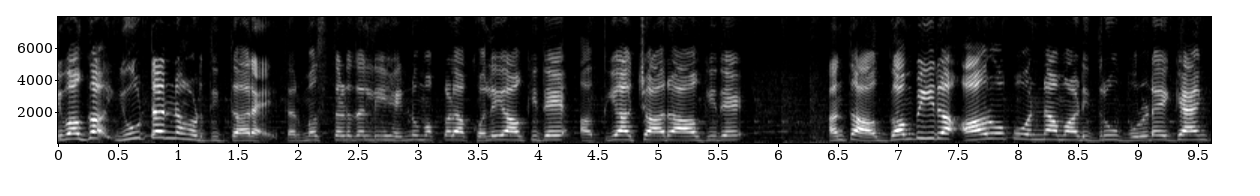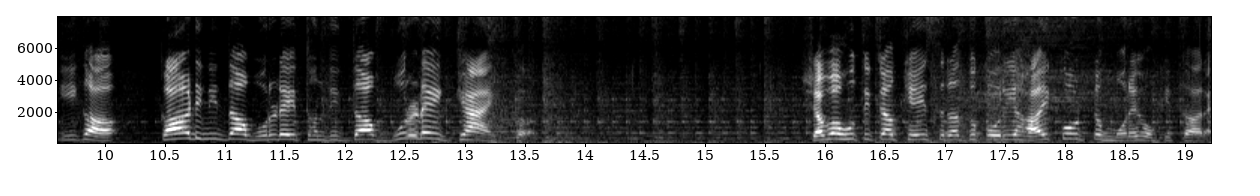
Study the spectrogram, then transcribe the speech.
ಇವಾಗ ಯೂಟರ್ನ್ ಹೊಡೆದಿದ್ದಾರೆ. ಧರ್ಮಸ್ಥಳದಲ್ಲಿ ಹೆಣ್ಣು ಮಕ್ಕಳ ಕೊಲೆಯಾಗಿದೆ ಅತ್ಯಾಚಾರ ಆಗಿದೆ ಅಂತ ಗಂಭೀರ ಆರೋಪವನ್ನ ಮಾಡಿದ್ರು ಬುರುಡೆ ಗ್ಯಾಂಗ್. ಈಗ ಕಾಡಿನಿಂದ ಬುರುಡೆ ತಂದಿದ್ದ ಬುರುಡೆ ಗ್ಯಾಂಗ್. ಶವ ಹುತ್ತಿಟ್ಟ ಕೇಸ್ ರದ್ದು ಕೋರಿ ಹೈಕೋರ್ಟ್ ಮೊರೆ ಹೋಗಿದ್ದಾರೆ.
